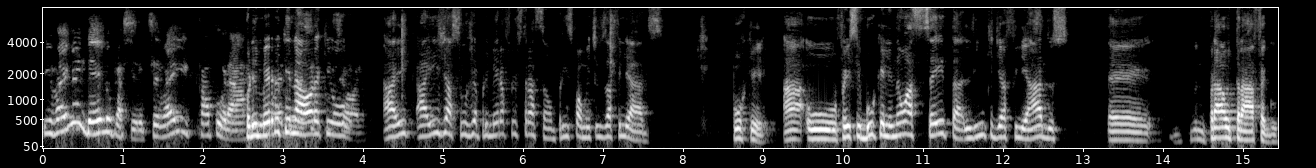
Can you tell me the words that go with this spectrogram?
e vai vender, meu parceiro, que você vai faturar. Primeiro que na hora que o. Aí, aí já surge a primeira frustração, principalmente dos afiliados. Por quê? A, o Facebook ele não aceita link de afiliados é, para o tráfego.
